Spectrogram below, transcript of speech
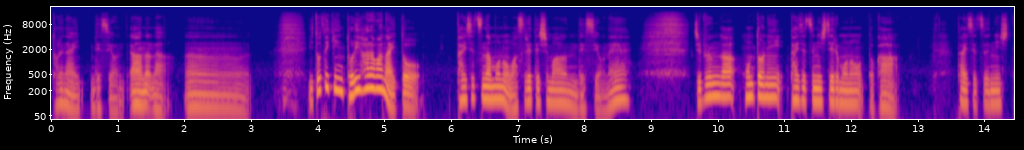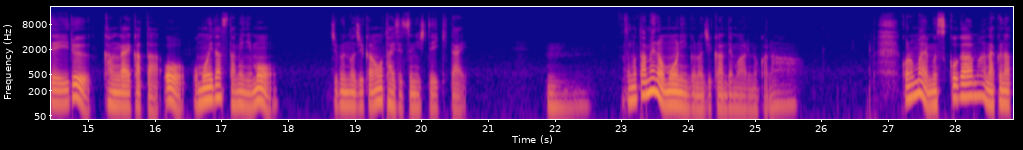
取れないんですよ。あなんだ。うん。意図的に取り払わないと大切なものを忘れてしまうんですよね。自分が本当に大切にしているものとか大切にしている考え方を思い出すためにも自分の時間を大切にしていきたい。うん。そのためのモーニングの時間でもあるのかな。この前息子がまあ亡くなっ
